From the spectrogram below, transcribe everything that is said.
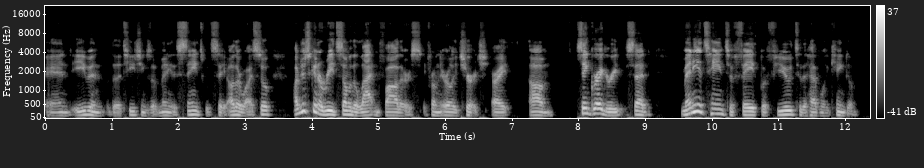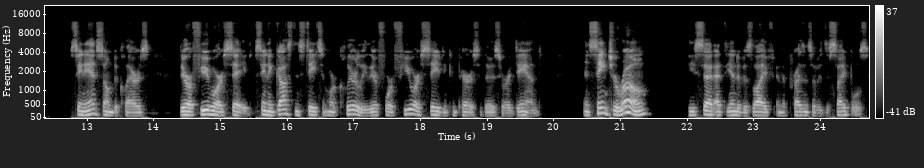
and even the teachings of many of the saints would say otherwise. So I'm just going to read some of the Latin fathers from the early church. All right. Um, St. Gregory said, Many attain to faith, but few to the heavenly kingdom. St. Anselm declares, There are few who are saved. St. Augustine states it more clearly, Therefore, few are saved in comparison to those who are damned. And St. Jerome, he said at the end of his life in the presence of his disciples,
